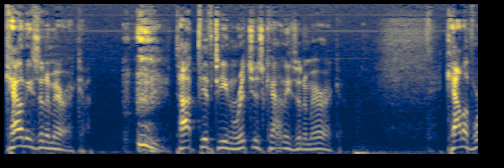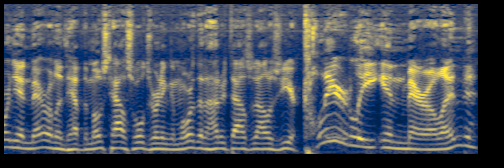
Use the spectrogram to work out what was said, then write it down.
counties in America, top 15 richest counties in America. California and Maryland have the most households earning more than $100,000 a year. Clearly in Maryland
